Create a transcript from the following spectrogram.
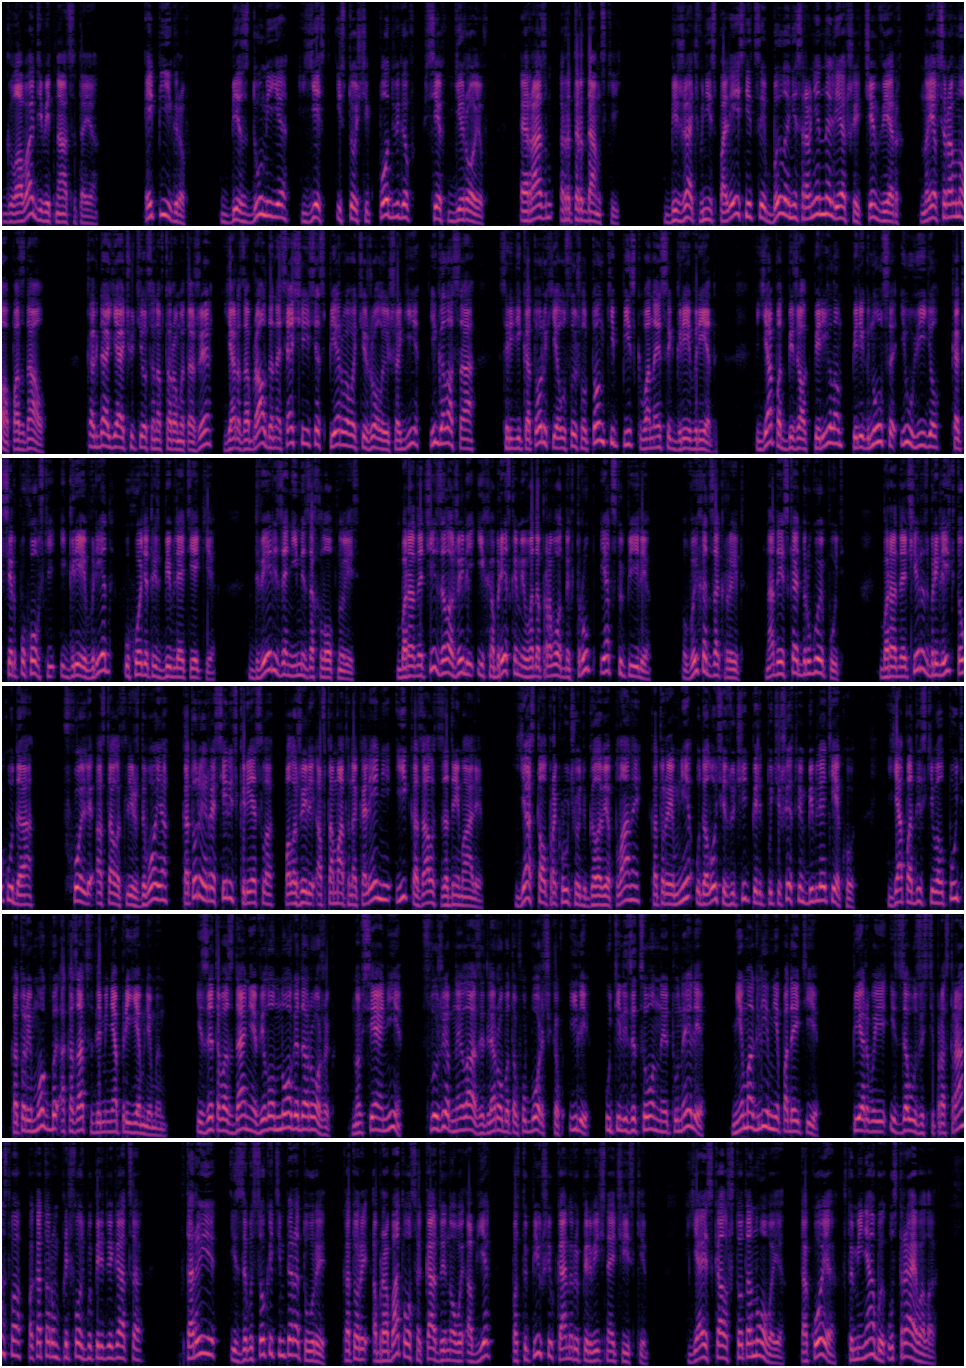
Глава 19. Эпиграф. Бездумие есть источник подвигов всех героев. Эразм Роттердамский. Бежать вниз по лестнице было несравненно легче, чем вверх, но я все равно опоздал. Когда я очутился на втором этаже, я разобрал доносящиеся с первого тяжелые шаги и голоса, среди которых я услышал тонкий писк Ванессы Грейвред. Я подбежал к перилам, перегнулся и увидел, как Серпуховский и Грейвред уходят из библиотеки. Двери за ними захлопнулись. Бородачи заложили их обрезками водопроводных труб и отступили. Выход закрыт. Надо искать другой путь. Бородачи разбрелись кто куда. В холле осталось лишь двое, которые расселись в кресло, положили автоматы на колени и, казалось, задремали. Я стал прокручивать в голове планы, которые мне удалось изучить перед путешествием в библиотеку. Я подыскивал путь, который мог бы оказаться для меня приемлемым. Из этого здания вело много дорожек, но все они, служебные лазы для роботов-уборщиков или утилизационные туннели, не могли мне подойти. Первые из-за узости пространства, по которому пришлось бы передвигаться, вторые из-за высокой температуры, которой обрабатывался каждый новый объект поступивший в камеру первичной очистки. Я искал что-то новое, такое, что меня бы устраивало.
